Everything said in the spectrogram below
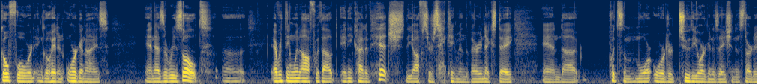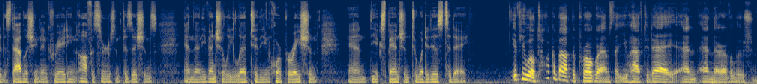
go forward and go ahead and organize. And as a result, uh, everything went off without any kind of hitch. The officers came in the very next day and uh, put some more order to the organization and started establishing and creating officers and positions and then eventually led to the incorporation and the expansion to what it is today. If you will, talk about the programs that you have today and, and their evolution.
